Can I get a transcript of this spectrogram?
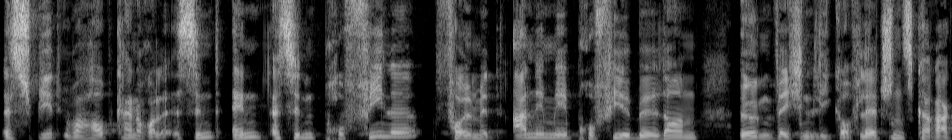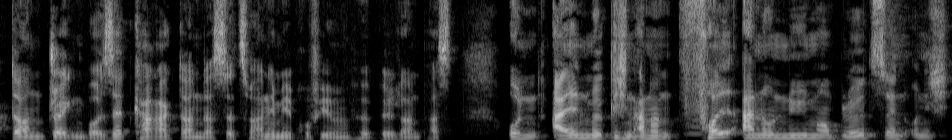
Es spielt überhaupt keine Rolle. Es sind, end, es sind Profile voll mit Anime-Profilbildern, irgendwelchen League of Legends-Charakteren, Dragon Ball Z-Charakteren, dass er zu Anime-Profilbildern passt und allen möglichen anderen voll anonymer Blödsinn und ich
